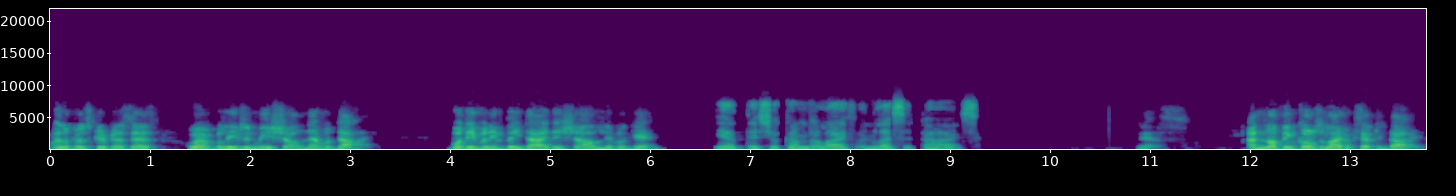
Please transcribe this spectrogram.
I look at the scripture that says, Whoever believes in me shall never die. But even if they die, they shall live again. Yeah, they shall come to life unless it dies. Yes. And nothing comes to life except it dies.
